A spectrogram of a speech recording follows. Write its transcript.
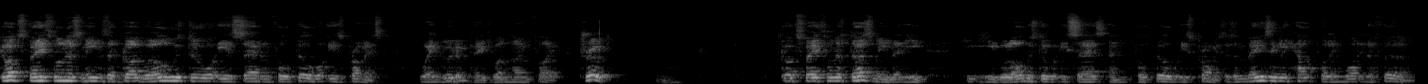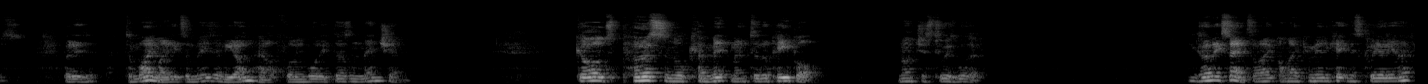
God's faithfulness means that God will always do what he has said and fulfill what he has promised. Wayne Grudem, page 195. True. God's faithfulness does mean that he, he, he will always do what he says and fulfill what he's promised. It's amazingly helpful in what it affirms. But it, to my mind, it's amazingly unhelpful in what it doesn't mention. God's personal commitment to the people, not just to his word. Does that make sense? Am I, am I communicating this clearly enough?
